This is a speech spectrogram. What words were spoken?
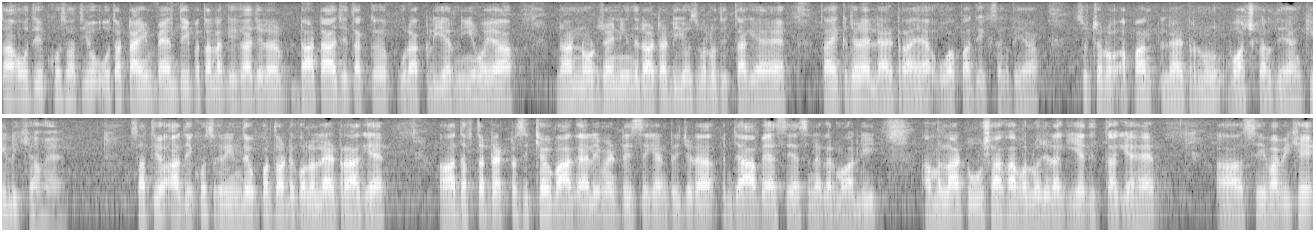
ਤਾਂ ਉਹ ਦੇਖੋ ਸਾਥੀਓ, ਉਹ ਤਾਂ ਟਾਈਮ ਪੈਣ ਤੇ ਹੀ ਪਤਾ ਲੱਗੇਗਾ, ਜਿਹੜਾ ਡਾਟਾ ਅਜੇ ਤੱਕ ਪੂਰਾ ਕਲੀਅਰ ਨਹੀਂ ਹੋਇਆ, ਨਾ ਨੋਟ ਜੁਆਇਨਿੰਗ ਦਾ ਡਾਟਾ ਡੀਓਸ ਵੱਲੋਂ ਦਿੱਤਾ ਗਿਆ ਹੈ, ਤਾਂ ਇੱਕ ਜਿਹੜਾ ਲੈਟਰ ਆਇਆ, ਉਹ ਆਪਾਂ ਦੇਖ ਸਕਦੇ ਹਾਂ। ਸੋ ਚਲੋ, ਆਪਾਂ ਲੈਟਰ ਨੂੰ ਵਾਚ ਕਰਦੇ ਹਾਂ, ਕੀ ਲਿਖਿਆ ਹੋਇਆ ਹੈ। ਸਾਥੀਓ ਆ ਦੇਖੋ ਸਕਰੀਨ ਦੇ ਉੱਪਰ ਤੁਹਾਡੇ ਕੋਲ ਲੈਟਰ ਆ ਗਿਆ ਹੈ। ਦਫ਼ਤਰ ਡਾਇਰੈਕਟਰ ਸਿੱਖਿਆ ਵਿਭਾਗ ਐਲੀਮੈਂਟਰੀ ਸੈਕੰਡਰੀ ਜਿਹੜਾ ਪੰਜਾਬ ਐਸਐਸ ਨਗਰ ਮੋਹਾਲੀ ਅਮਲਾ 2 ਸ਼ਾਖਾ ਵੱਲੋਂ ਜਿਹੜਾ ਕੀ ਹੈ ਦਿੱਤਾ ਗਿਆ ਹੈ। ਸੇਵਾ ਵਿਖੇ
